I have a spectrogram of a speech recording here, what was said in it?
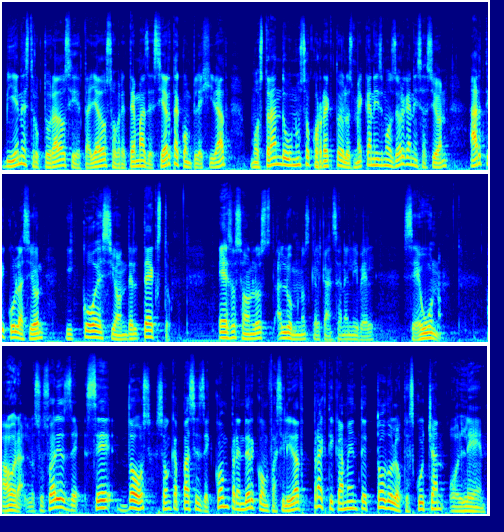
bien estructurados y detallados sobre temas de cierta complejidad, mostrando un uso correcto de los mecanismos de organización, articulación y cohesión del texto. Esos son los alumnos que alcanzan el nivel C1. Ahora, los usuarios de C2 son capaces de comprender con facilidad prácticamente todo lo que escuchan o leen.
